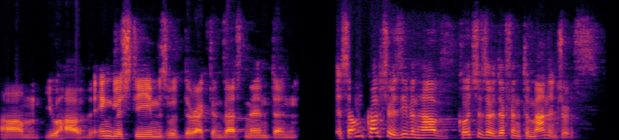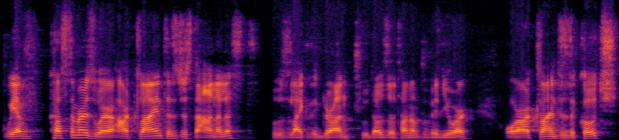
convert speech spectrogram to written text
um, you have the English teams with direct investment, and some cultures even have coaches are different to managers. We have customers where our client is just the analyst, who's like the grunt who does a ton of the video work, or our client is the coach,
